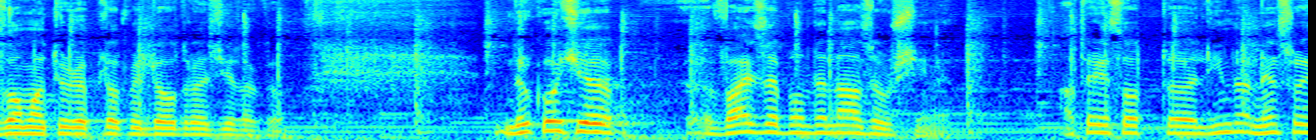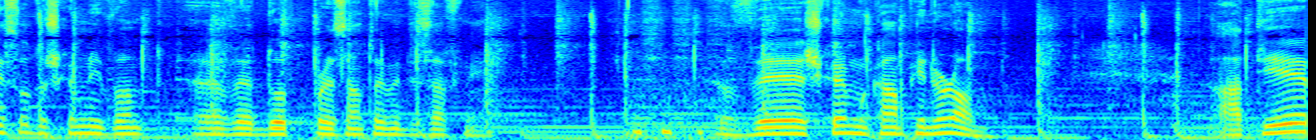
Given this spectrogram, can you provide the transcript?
dhoma e tyre plot me lodra gjithë këto." Ndërkohë që vajza bënte naze ushqimit. Atëherë i thotë Linda, nesër i thotë do shkojmë në një vend dhe do të prezantojmë disa fëmijë. Dhe shkojmë në kampin rom. Atje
